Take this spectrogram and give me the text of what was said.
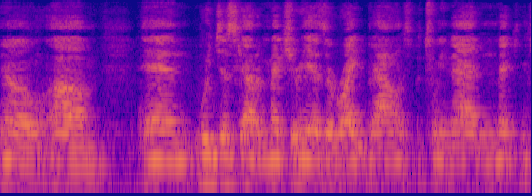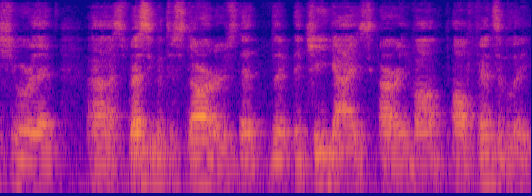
You know, um, and we just got to make sure he has the right balance between that and making sure that, uh, especially with the starters, that the, the key guys are involved offensively,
